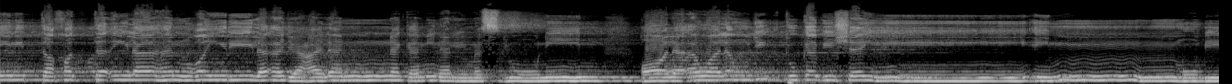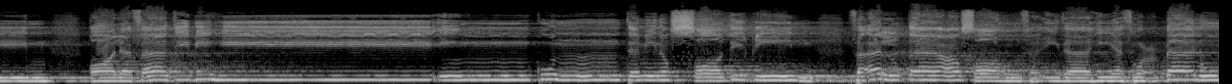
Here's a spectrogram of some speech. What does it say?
لئن اتخذت إلها غيري لأجعلنك من المسجونين. قال أولو جئتك بشيء مبين. قال فات به إن كنت من الصادقين. فألقى عصاه فإذا هي ثعبان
